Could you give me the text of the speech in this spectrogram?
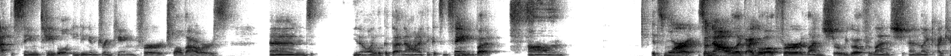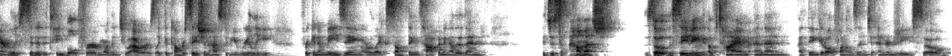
at the same table eating and drinking for 12 hours and you know i look at that now and i think it's insane but um it's more so now like i go out for lunch or we go out for lunch and like i can't really sit at a table for more than two hours. Like the conversation has to be really freaking amazing or like something's happening other than it's just how much so the saving of time and then i think it all funnels into energy. So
